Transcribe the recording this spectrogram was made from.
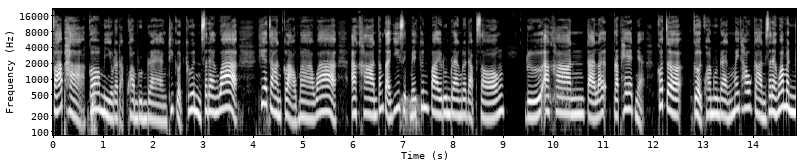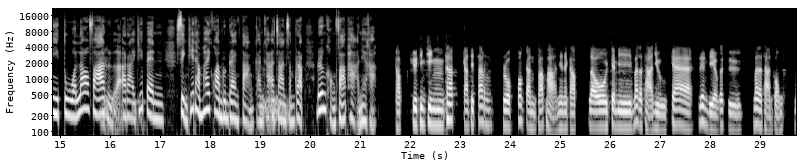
ฟ้าผ่าก็มีระดับความรุนแรงที่เกิดขึ้น แสดงว่าที่อาจารย์กล่าวมาว่า อาคารตั้งแต่ 20 เมตรขึ้นไปรุนแรงระดับ 2 หรืออาคารแต่ละประเภทเนี่ยก็จะเกิดความรุนแรงไม่เท่ากัน แสดงว่ามันมีตัวล่อฟ้าหรืออะไรที่เป็นสิ่งที่ทำให้ความรุนแรงต่างกันคะอาจารย์สำหรับเรื่องของฟ้าผ่าเนี่ยค่ะ ครับคือจริงๆ ถ้าการติดตั้งระบบป้องกันฟ้าผ่าเนี่ยนะครับ เราจะมีมาตรฐานอยู่แค่เรื่องเดียวก็คือมาตรฐานของบ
